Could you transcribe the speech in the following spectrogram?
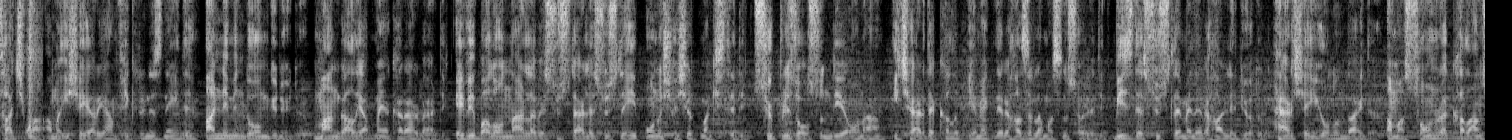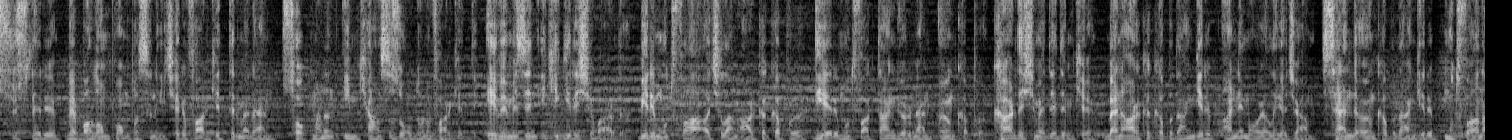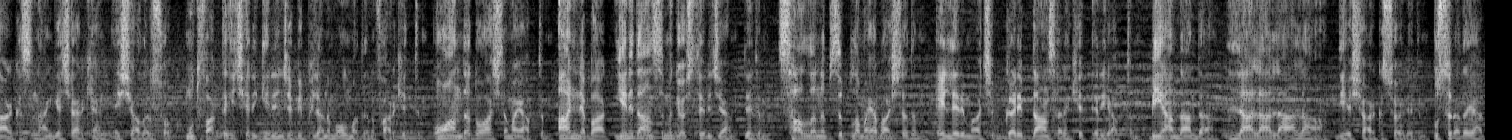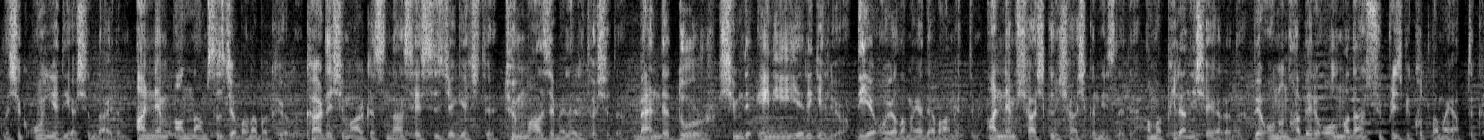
Saçma ama işe yarayan fikriniz neydi? Annemin doğum günüydü. Mangal yapmaya karar verdik. Evi balonlarla ve süslerle süsleyip onu şaşırtmak istedik. Sürpriz olsun diye ona içeride kalıp yemekleri hazırlamasını söyledik. Biz de süslemeleri hallediyorduk. Her şey yolundaydı. Ama sonra kalan süsleri ve balon pompasını içeri fark ettirmeden sokmanın imkansız olduğunu fark ettik. Evimizin iki girişi vardı. Biri mutfağa açılan arka kapı, diğeri mutfaktan görünen ön kapı. Kardeşime dedim ki ben arka kapıdan girip annemi oyalayacağım. Sen de ön kapıdan girip mutfağın arkasından geçerken eşyaları sok. Mutfakta içeri girince bir planım olmadığını fark ettim. O anda doğaçlama yaptım. Anne bak yeni dansımı göstereceğim dedim. Sallanıp zıplamaya başladım. Ellerimi açıp garip dans hareketleri yaptım. Bir yandan da la la la la diye şarkı söyledim. Bu sırada yaklaşık 17 yaşındaydım. Annem anlamsızca bana bakıyordu. Kardeşim arkasından sessizce geçti. Tüm malzemeleri taşıdı. Ben de dur şimdi en iyi yeri geliyor diye oyalamaya devam ettim. Annem şaşkın şaşkın izledi ama plan işe yaradı ve onun haberi olmadan sürpriz bir kutlama yaptık.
